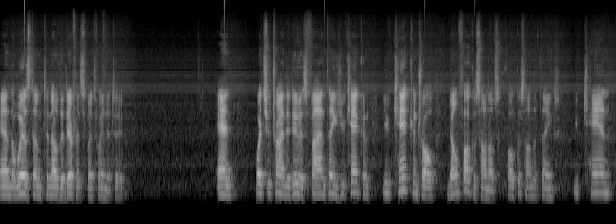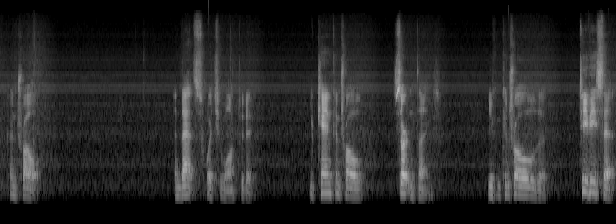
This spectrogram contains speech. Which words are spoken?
and the wisdom to know the difference between the two. And what you're trying to do is find things you can't con- you can't control. Don't focus on those. Focus on the things you can control. And that's what you want to do. You can control certain things. You can control the TV set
